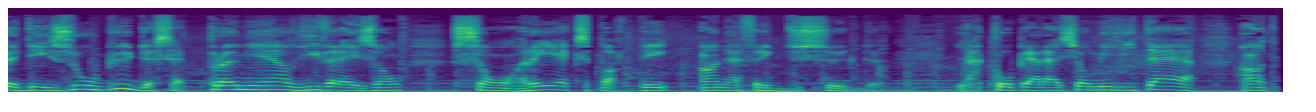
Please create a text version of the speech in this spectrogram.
que des obus de cette première livraison sont réexportés en Afrique du Sud. La coopération militaire entre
